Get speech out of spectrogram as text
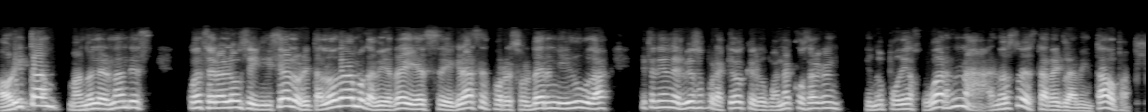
Ahorita, Manuel Hernández, ¿cuál será el once inicial? Ahorita lo damos. David Reyes, eh, gracias por resolver mi duda. Que tenía nervioso por aquello que los guanacos salgan que no podía jugar. Nada, no, esto está reglamentado, papi.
